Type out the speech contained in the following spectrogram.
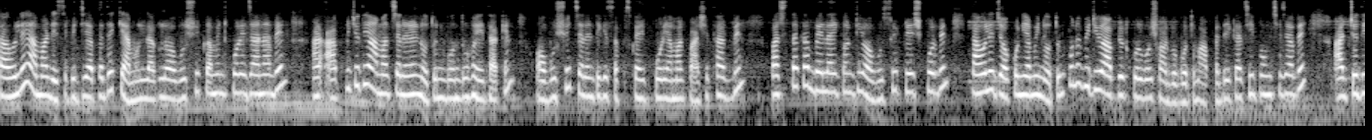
তাহলে আমার রেসিপিটি আপনাদের কেমন লাগল অবশ্যই কমেন্ট করে জানাবেন। আর আপনি যদি আমার চ্যানেলে নতুন বন্ধু হয়ে থাকেন, অবশ্যই চ্যানেলটিকে সাবস্ক্রাইব করে আমার পাশে থাকবেন। পাশে থাকা বেল আইকনটি অবশ্যই প্রেস করবেন। তাহলে যখনই আমি নতুন কোনো ভিডিও আপলোড করব, সর্বপ্রথম আপনাদের কাছেই পৌঁছে যাবে। আর যদি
